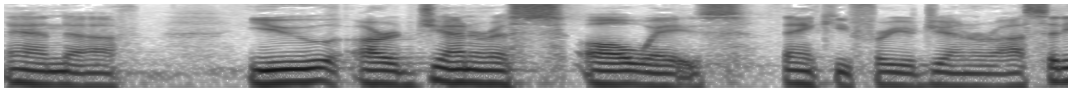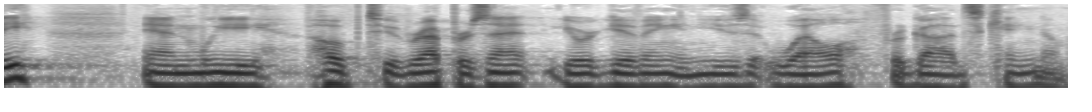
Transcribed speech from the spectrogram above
And uh, you are generous always. Thank you for your generosity. And we hope to represent your giving and use it well for God's kingdom.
